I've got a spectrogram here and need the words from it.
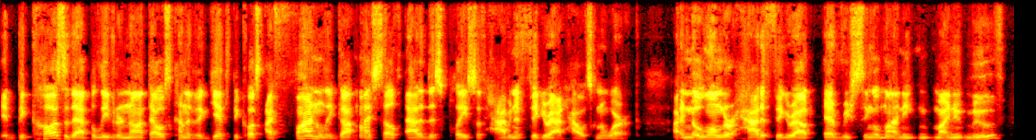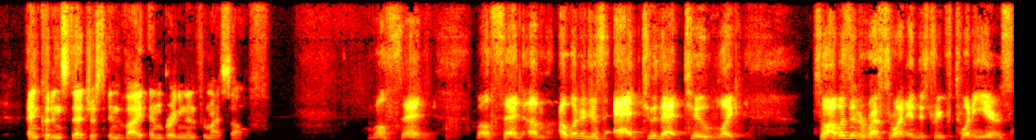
it, because of that, believe it or not, that was kind of a gift because I finally got myself out of this place of having to figure out how it's going to work. I no longer had to figure out every single minute, minute move and could instead just invite and bring it in for myself. Well said. Well said. Um, I want to just add to that too. Like, so I was in the restaurant industry for 20 years.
